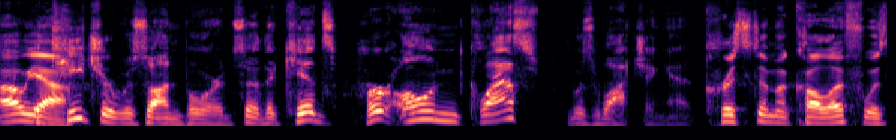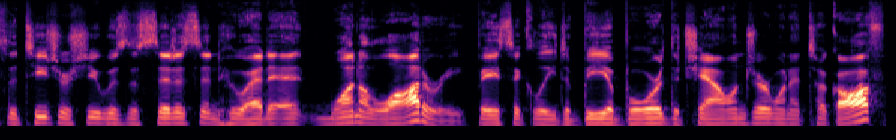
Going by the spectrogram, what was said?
Oh, yeah. the teacher was on board so the kids her own class was watching it Christa McAuliffe was the teacher. She was the citizen who had uh, won a lottery, basically, to be aboard the Challenger when it took off.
